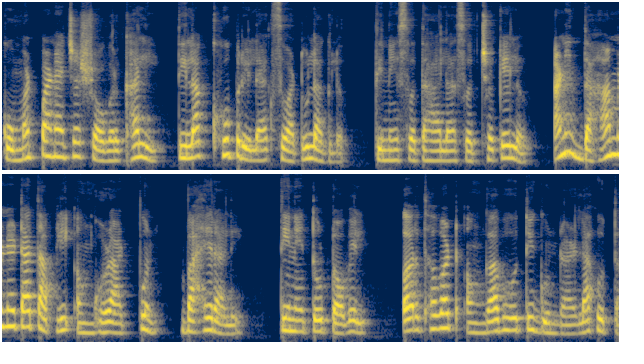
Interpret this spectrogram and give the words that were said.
कोमट पाण्याच्या शॉवरखाली तिला खूप रिलॅक्स वाटू लागलं. तिने स्वतःला स्वच्छ केलं आणि दहा मिनिटात आपली अंघोळ आटपून बाहेर आले. तिने तो टॉवेल अर्धवट अंगाभोवती गुंडाळला होता.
